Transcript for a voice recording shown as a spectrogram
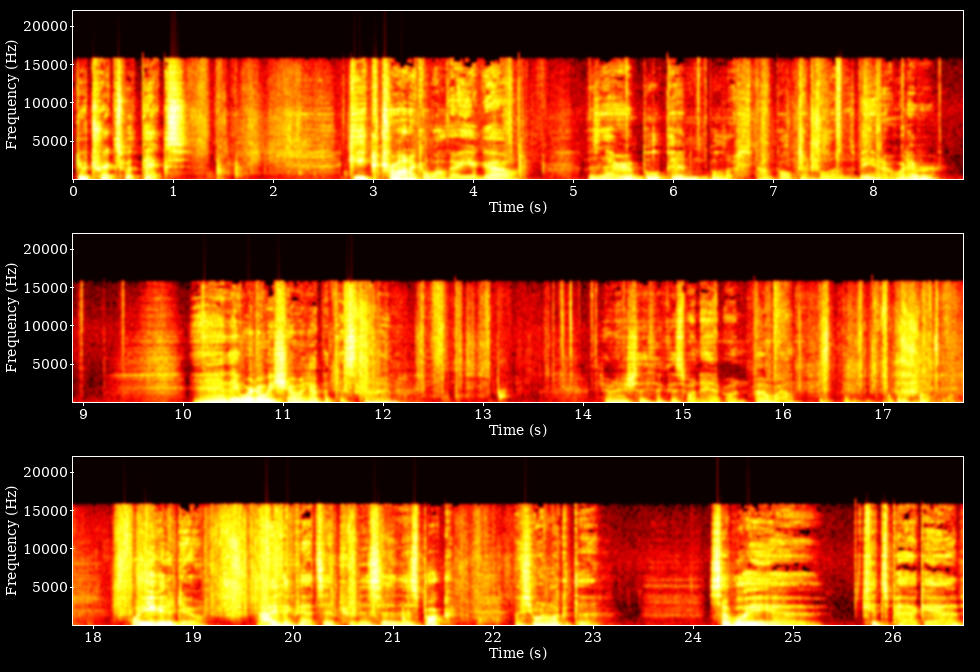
Do tricks with pics. Geektronica, well, there you go. Was there a bullpen, bull, not bullpen balloons, but you know, whatever. Eh, they weren't always showing up at this time. I don't actually think this one had one. Oh well. What are you going to do? I think that's it for this uh, this book. Unless you want to look at the Subway uh, Kids Pack ad.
